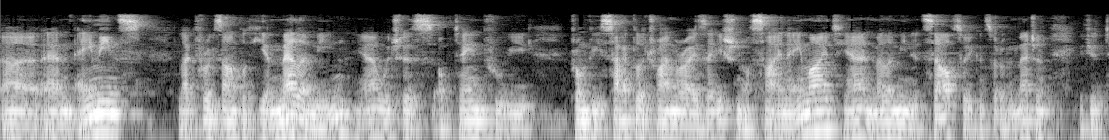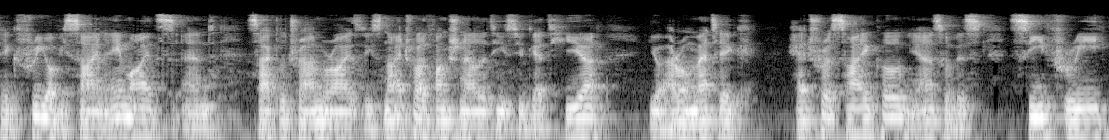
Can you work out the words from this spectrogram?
uh, um, amines, like for example here melamine, yeah, which is obtained through the from the cyclotrimerization of cyanamide, yeah, and melamine itself. So you can sort of imagine if you take three of these cyanamides and cyclotrimerize these nitrile functionalities, you get here your aromatic heterocycle, yeah, so this C3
